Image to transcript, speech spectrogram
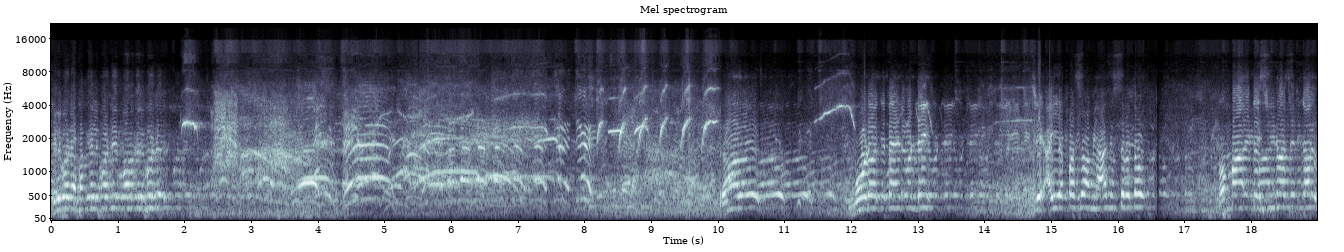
వెళ్ళిపోండి పక్కకి వెళ్ళిపోండి మూడకి వెళ్ళిపోండి. రావు మూడో జత అయినటువంటి శ్రీ అయ్యప్ప స్వామి ఆశీస్సులతో బొమ్మారెడ్డి శ్రీనివాస్ రెడ్డి గారు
